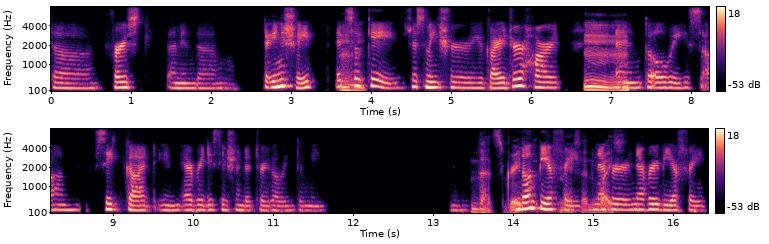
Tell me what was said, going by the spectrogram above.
the first i mean the to initiate it's Mhm. okay just make sure you guard your heart Mhm. and to always um seek god in every decision that you're going to make. That's great. don't be afraid advice. never never be afraid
